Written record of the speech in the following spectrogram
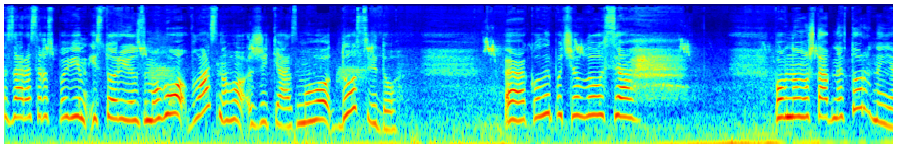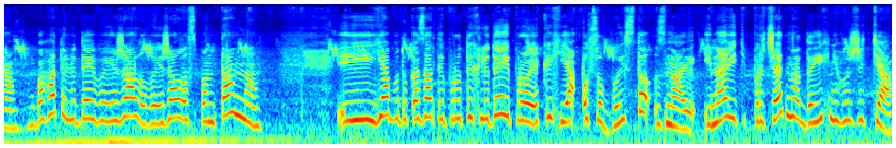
зараз розповім історію з мого власного життя, з мого досвіду. Е, Коли почалося повномасштабне вторгнення, багато людей виїжджало, виїжджало спонтанно. І я буду казати про тих людей, про яких я особисто знаю, і навіть причетна до їхнього життя.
